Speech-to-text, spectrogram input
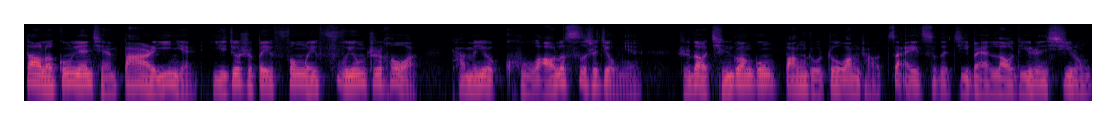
到了公元前八二一年，也就是被封为附庸之后啊，他们又苦熬了四十九年。直到秦庄公帮助周王朝再一次的击败老敌人西戎，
